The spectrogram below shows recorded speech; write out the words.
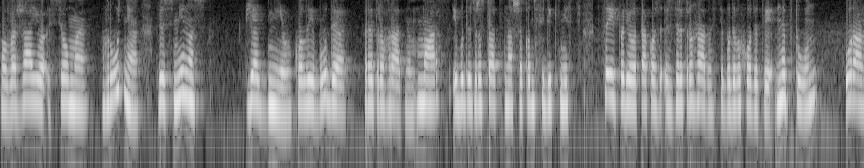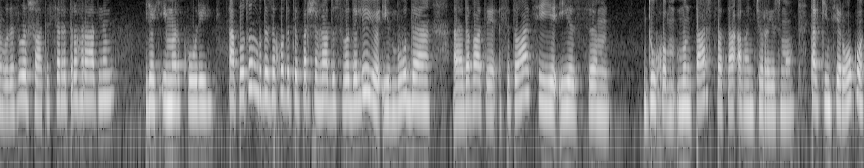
вважаю 7 грудня плюс-мінус 5 днів, коли буде ретроградним Марс і буде зростати наша конфліктність. В цей період також з ретроградності буде виходити Нептун, Уран буде залишатися ретроградним. Як і Меркурій, а Плутон буде заходити в перший градус водолію і буде е, давати ситуації із ем, духом монтарства та авантюризму. Та в кінці року,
